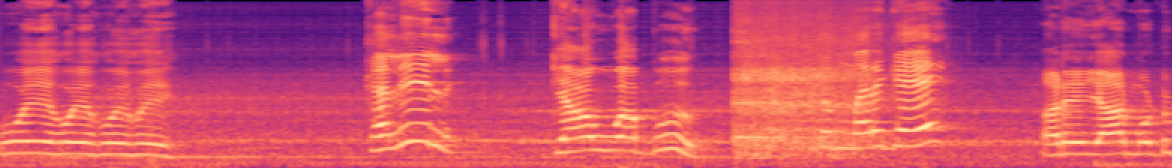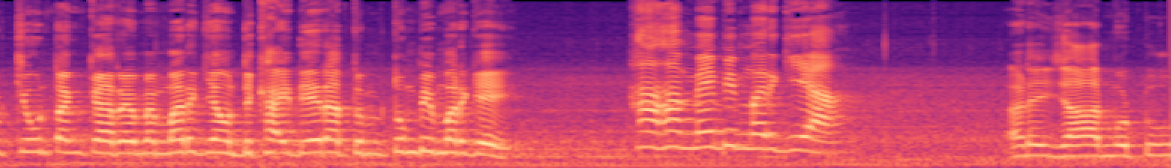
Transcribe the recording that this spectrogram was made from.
ओए होए होए होए। खलील क्या हुआ अब तुम मर गए। अरे यार मोटू क्यों तंग कर रहे हो? मैं मर गया हूँ दिखाई दे रहा तुम तुम भी मर गए। हाँ हाँ मैं भी मर गया। अरे यार मोटू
